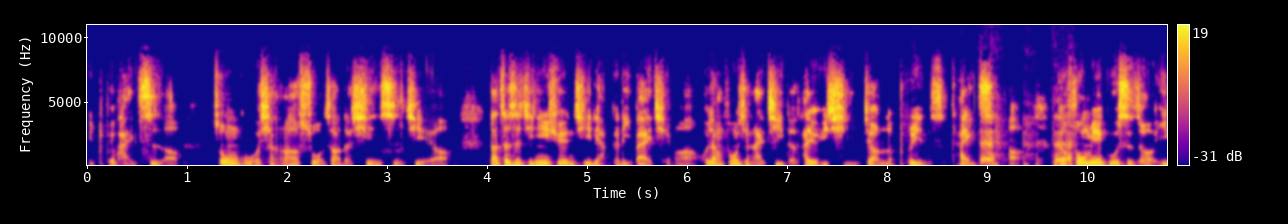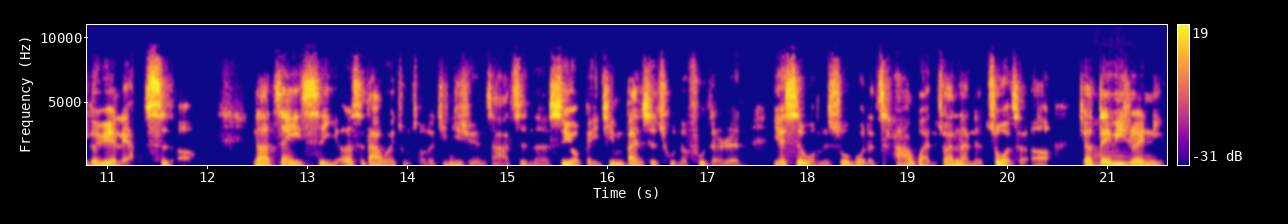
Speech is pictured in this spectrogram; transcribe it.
一排字哦，中国想要塑造的新世界哦。那这是经济学人记两个礼拜前啊，我想凤仙还记得，他有一期叫《The Prince》太子啊的封面故事之后，一个月两次啊。那这一次以二十大为主轴的《经济学人》杂志呢，是由北京办事处的负责人，也是我们说过的茶馆专栏的作者啊，叫 David Rennie。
